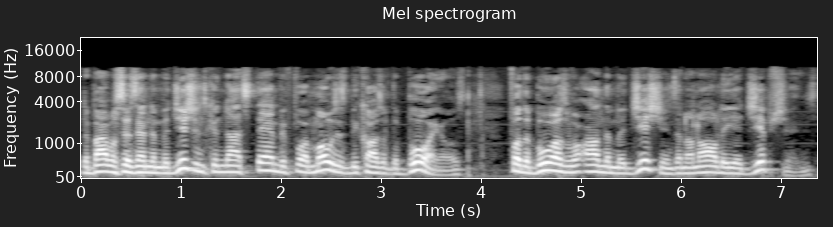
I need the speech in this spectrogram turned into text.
The Bible says, And the magicians could not stand before Moses because of the boils, for the boils were on the magicians and on all the Egyptians.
